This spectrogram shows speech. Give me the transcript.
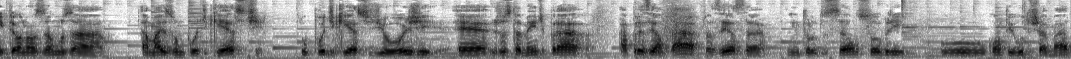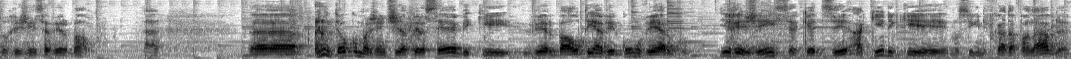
então nós vamos a, a mais um podcast. O podcast de hoje é justamente para apresentar, fazer essa introdução sobre o conteúdo chamado regência verbal. Tá? Uh, então, como a gente já percebe que verbal tem a ver com o verbo e regência quer dizer aquele que, no significado da palavra,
